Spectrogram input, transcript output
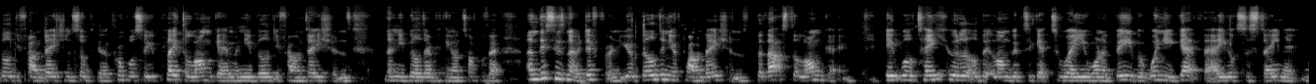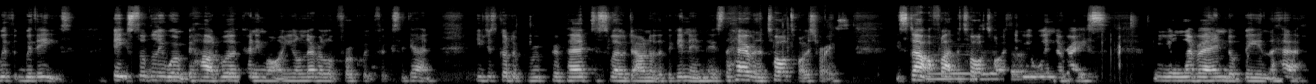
build your foundations, something will crumble. So you play the long game and you build your foundations, then you build everything on top of it. And this is no different. You're building your foundations, but that's the long game. It will take you a little bit longer to get to where you want to be, but when you get there, you'll sustain it with with ease. It suddenly won't be hard work anymore, and you'll never look for a quick fix again. You just got to be prepared to slow down at the beginning. It's the hare and the tortoise race. You start off like the tortoise, and you'll win the race. And you'll never end up being the hare.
